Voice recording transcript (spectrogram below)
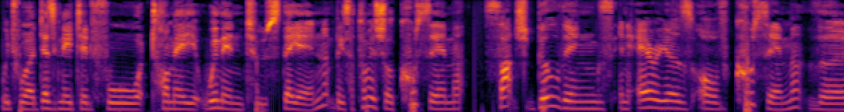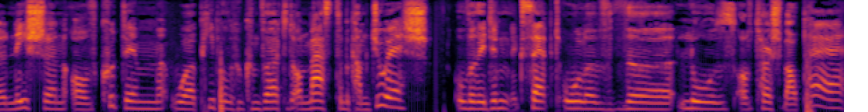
which were designated for Tome women to stay in, Beis HaTumais Shel Kusim, such buildings in areas of Kusim, the nation of Kutim, were people who converted en masse to become Jewish, although they didn't accept all of the laws of Tersh Peh,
